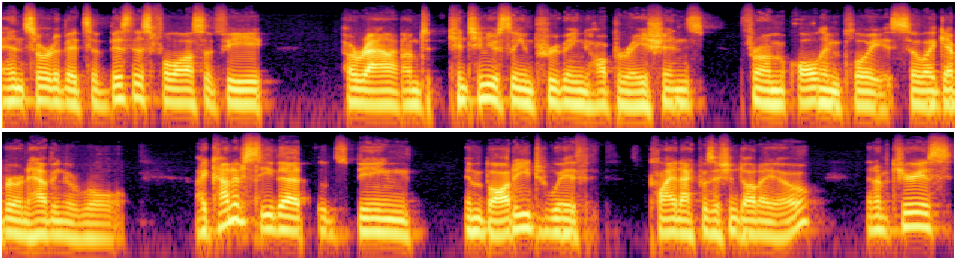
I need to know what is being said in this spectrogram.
And sort of it's a business philosophy around continuously improving operations from all employees. So like everyone having a role. I kind of see that it's being embodied with clientacquisition.io. And I'm curious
